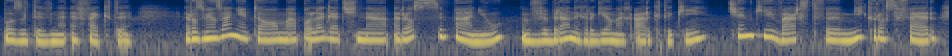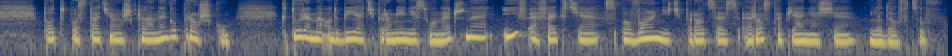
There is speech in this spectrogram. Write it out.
pozytywne efekty. Rozwiązanie to ma polegać na rozsypaniu w wybranych regionach Arktyki cienkiej warstwy mikrosfer pod postacią szklanego proszku, które ma odbijać promienie słoneczne i w efekcie spowolnić proces roztapiania się lodowców.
